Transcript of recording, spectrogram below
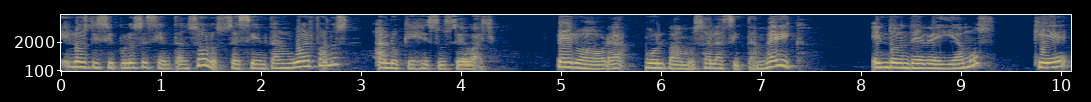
los discípulos se sientan solos, se sientan huérfanos a lo que Jesús se vaya. Pero ahora volvamos a la cita médica, en donde veíamos que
